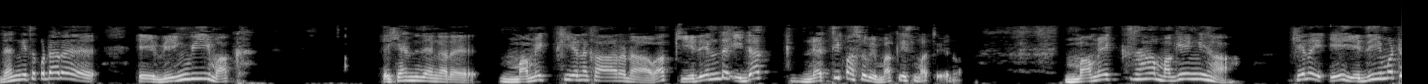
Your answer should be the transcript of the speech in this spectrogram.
දැන් එතකොට අර ඒ වෙන්වීමක් ඒ කියන්නේ දැන් අර මමෙක් කියන කාරණාවක් කියෙදෙන්න ඉඩක් නැති පසුබිමක් ඉස්මතු වෙනවා. මමෙක් සහ මගෙන් එහා කියන ඒ යෙදීමට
